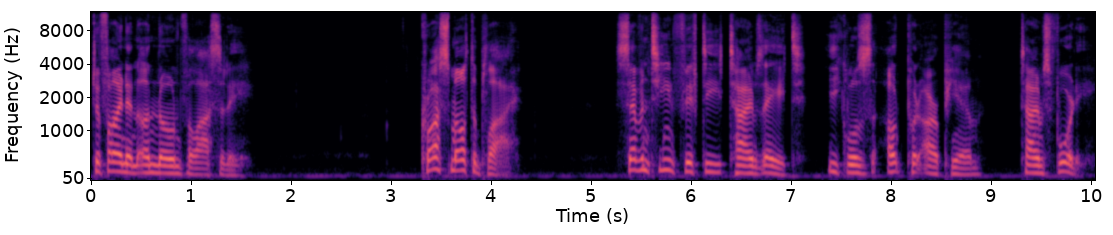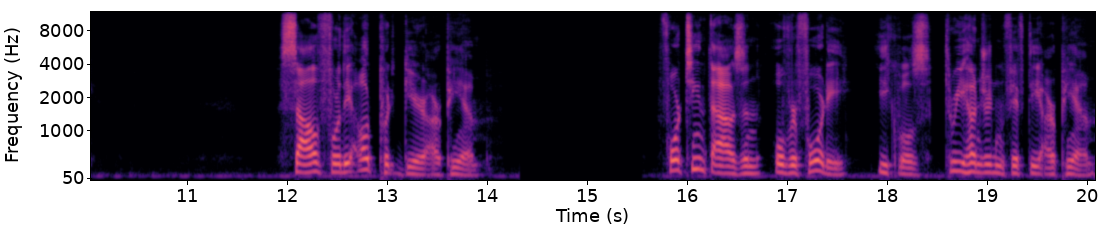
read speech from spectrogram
to find an unknown velocity. Cross multiply. 1750 times 8 equals output RPM times 40. Solve for the output gear RPM. 14,000 over 40 equals 350 RPM.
